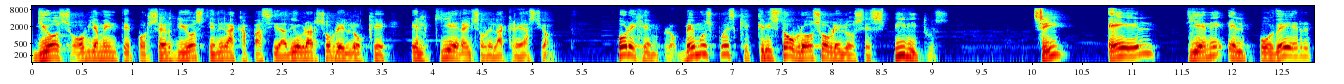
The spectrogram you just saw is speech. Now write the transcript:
Dios obviamente por ser Dios tiene la capacidad de obrar sobre lo que Él quiera y sobre la creación. Por ejemplo, vemos pues que Cristo obró sobre los espíritus. ¿Sí? Él tiene el poder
